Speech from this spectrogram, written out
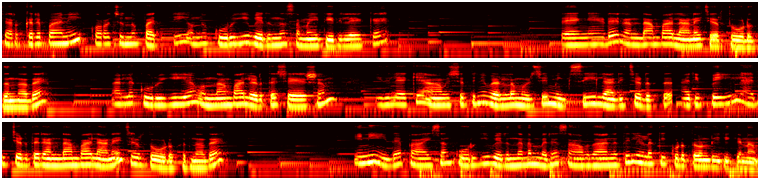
ശർക്കരപ്പാനി കുറച്ചൊന്ന് പറ്റി ഒന്ന് കുറുകി വരുന്ന സമയത്ത് ഇതിലേക്ക് തേങ്ങയുടെ രണ്ടാം പാലാണ് ചേർത്ത് കൊടുക്കുന്നത്. നല്ല കുറുകിയ ഒന്നാം പാലെടുത്ത ശേഷം ഇതിലേക്ക് ആവശ്യത്തിന് വെള്ളമൊഴിച്ച് മിക്സിയിൽ അരിച്ചെടുത്ത് അരിപ്പയിൽ അരിച്ചെടുത്ത രണ്ടാം പാലാണ് ചേർത്ത് കൊടുക്കുന്നത്. ഇനി ഇത് പായസം കുറുകി വരുന്നിടം വരെ സാവധാനത്തിൽ ഇളക്കി കൊടുത്തുകൊണ്ടിരിക്കണം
